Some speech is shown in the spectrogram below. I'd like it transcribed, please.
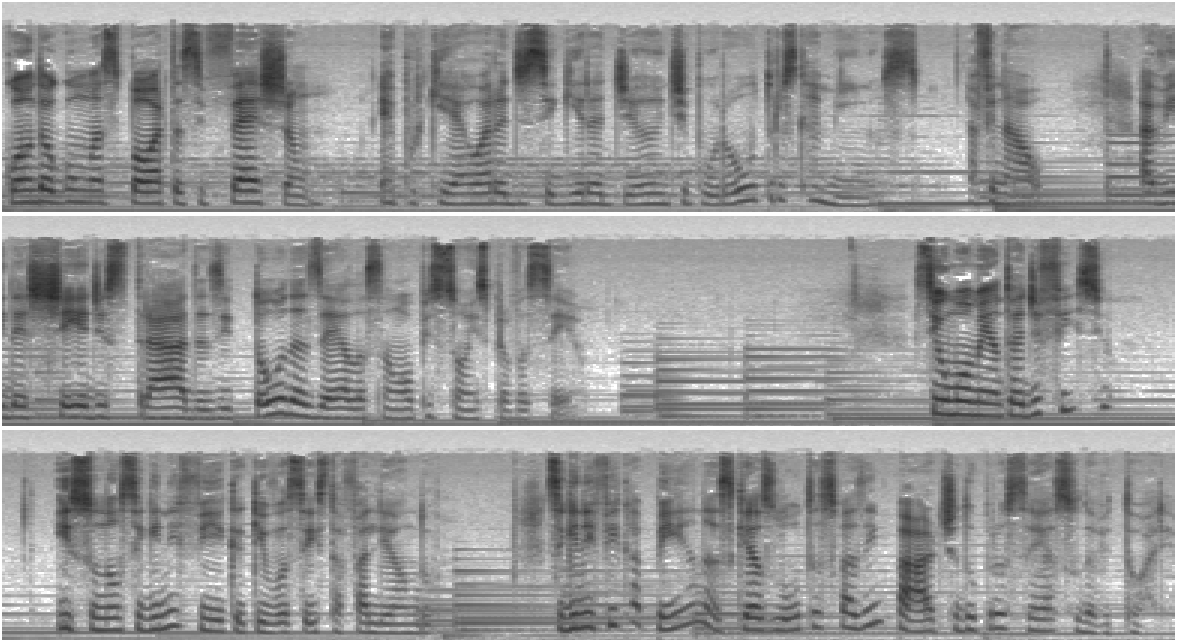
Quando algumas portas se fecham, é porque é hora de seguir adiante por outros caminhos. Afinal, a vida é cheia de estradas e todas elas são opções para você. Se o momento é difícil, isso não significa que você está falhando. Significa apenas que as lutas fazem parte do processo da vitória.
